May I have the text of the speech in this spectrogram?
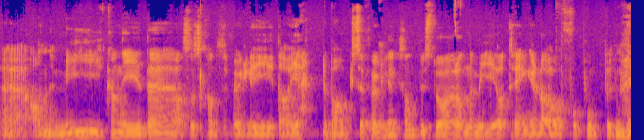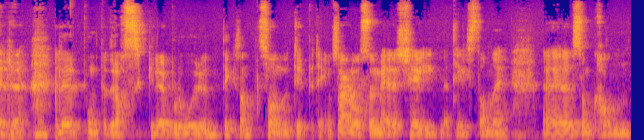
eh, Anemi kan gi det. altså kan selvfølgelig gi da hjertebank, selvfølgelig. Hvis du har anemi og trenger da å få pumpet mer, eller pumpet raskere blod rundt. ikke sant? Sånne type ting. Så er det også mer sjeldne tilstander eh, som kan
